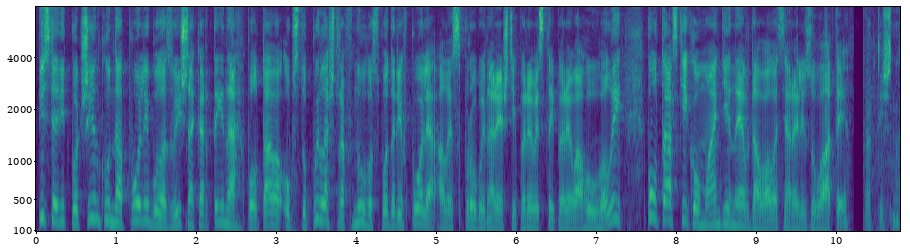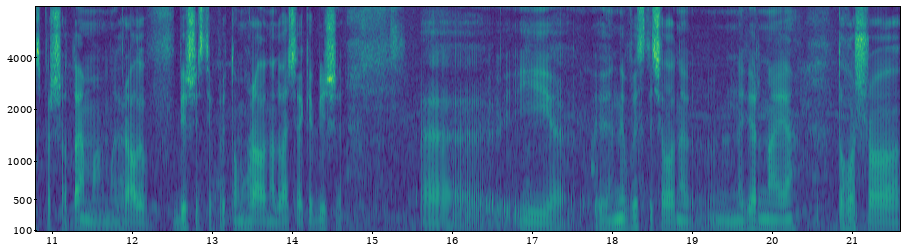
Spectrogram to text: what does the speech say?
Після відпочинку на полі була звична картина. Полтава обступила штрафну господарів поля, але спроби нарешті перевести перевагу у голи полтавській команді не вдавалося реалізувати. Практично з першого тайму ми грали в більшості, при тому грали на два чоловіки більше. Е, І е, не вистачило, мабуть, того, що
